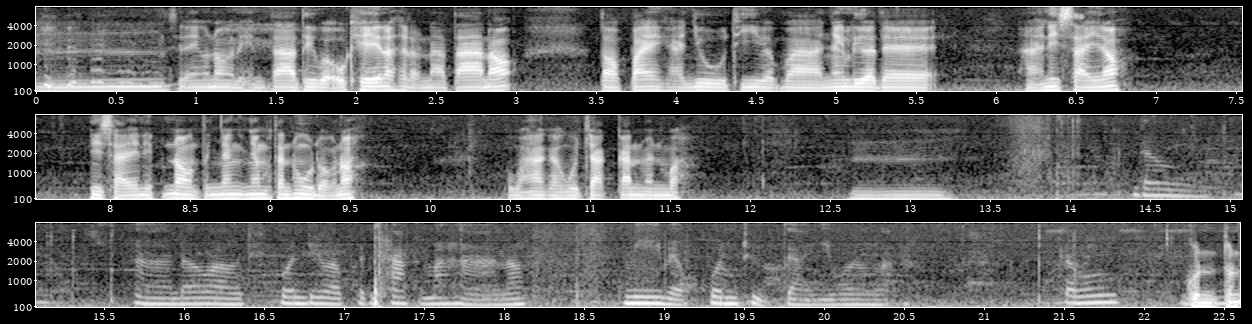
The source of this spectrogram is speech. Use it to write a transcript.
อืมแสดงว่าน้องได้เห็นตาถือว่าโอเคเนาะสำหรับหน้าตาเนาะต่อไปก็อยู่ที่แบบว่ายังเหลือแต่หานิสัยเนาะนิสัยนี่น้องยังยังบ่ทันฮู้ดอกเนาะผมหากันฮู้จักกันแม่นบ่อืมโดยอ่าระหว่างคนที่ว่าเพิ่นทักมาหาเนาะ มีแบบคนถึกใจอยู่บ่น้องหละก็มีคนคน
